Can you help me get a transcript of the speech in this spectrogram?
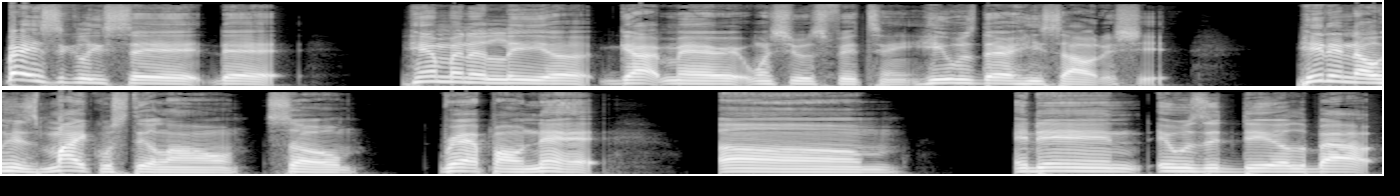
basically said that him and Aaliyah got married when she was 15. He was there, he saw this shit. He didn't know his mic was still on, so rap on that. Um, and then it was a deal about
